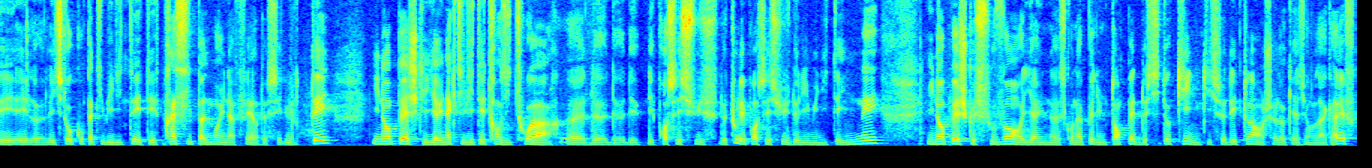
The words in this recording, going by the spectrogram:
et l'histocompatibilité était principalement une affaire de cellules T. Il n'empêche qu'il y a une activité transitoire euh, de, de, de, des processus, de tous les processus de l'immunité innée. Il n'empêche que souvent il y a ce qu'on appelle une tempête de cytokines qui se déclenche à l'occasion de la greffe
